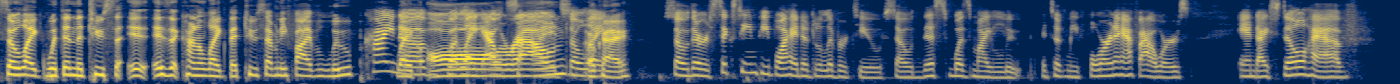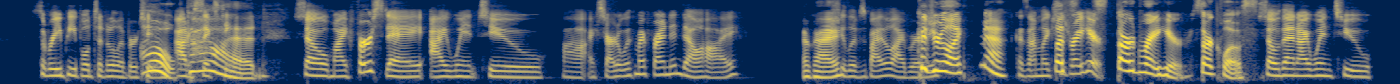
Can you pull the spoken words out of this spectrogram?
So like within the two, se- is it kind of like the 275 loop? kind Like of, all but like outside. around. So like, okay. so there's 16 people I had to deliver to. So this was my loop. It took me four and a half hours, and I still have three people to deliver to Oh out of 16. God. So my first day, I went to. Uh, I started with my friend in Delhi. Okay. She lives by the library. Because you're like, yeah, because I'm like she's right here. Start right here. Start close. So then I went to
